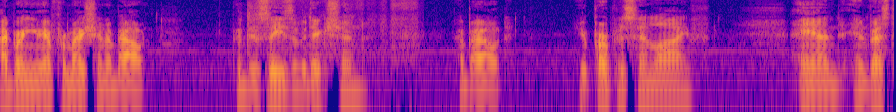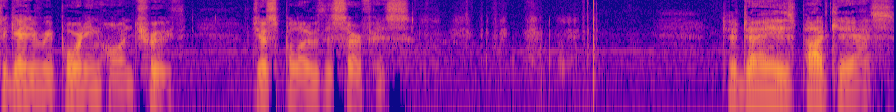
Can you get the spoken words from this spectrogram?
I bring you information about the disease of addiction, about your purpose in life, and investigative reporting on truth just below the surface. Today's podcast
